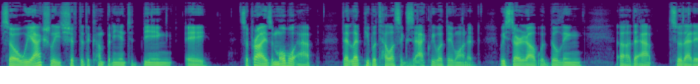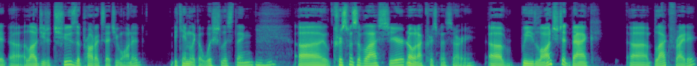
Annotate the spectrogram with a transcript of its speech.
So we actually shifted the company into being a surprise, a mobile app that let people tell us exactly what they wanted. We started out with building uh, the app so that it uh, allowed you to choose the products that you wanted. It became like a wish list thing. Mm-hmm. Uh, Christmas of last year, no, not Christmas, sorry. Uh, we launched it back uh, Black Friday.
